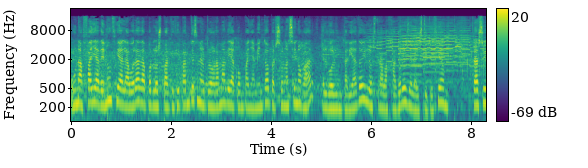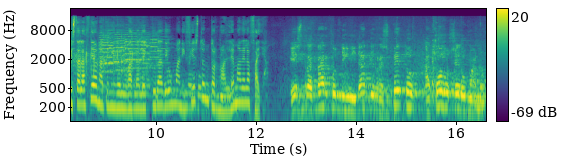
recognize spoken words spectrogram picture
Una falla denuncia elaborada por los participantes en el programa de acompañamiento a personas sin hogar, el voluntariado y los trabajadores de la institución. Tras su instalación ha tenido lugar la lectura de un manifiesto en torno al lema de la falla es tratar con dignidad y respeto a todo ser humano.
